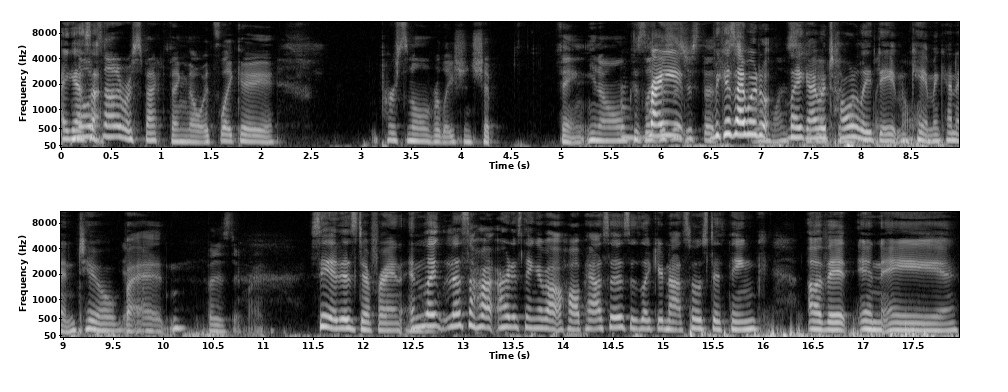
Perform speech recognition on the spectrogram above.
I guess No, it's I- not a respect thing though. It's like a personal relationship thing, you know? Because like, right this is just the because I would like I would totally like, date go Kate. McKinnon too, Yeah. but but it's different. See, it is different. And like that's the har- hardest thing about hall passes is like you're not supposed to think of it in a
